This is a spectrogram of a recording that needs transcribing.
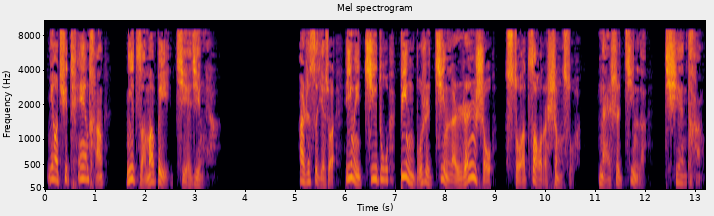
你要去天堂，你怎么被洁净呀？二十四节说了，因为基督并不是进了人手所造的圣所，乃是进了天堂，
